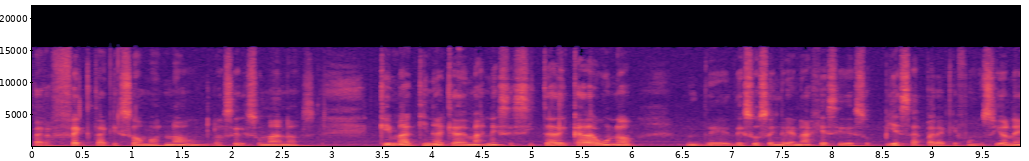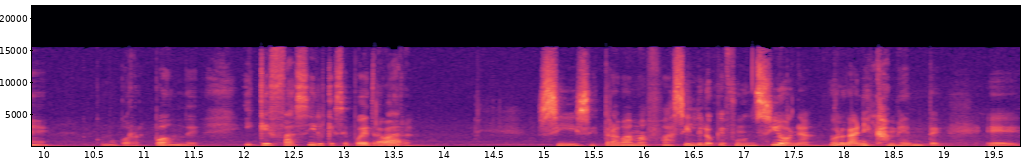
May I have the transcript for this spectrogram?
perfecta que somos, ¿no? Los seres humanos. Qué máquina que además necesita de cada uno de, de sus engranajes y de sus piezas para que funcione como corresponde. Y qué fácil que se puede trabar. Sí, se traba más fácil de lo que funciona mm. orgánicamente. Eh,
